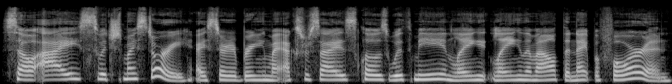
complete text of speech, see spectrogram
So I switched my story. I started bringing my exercise clothes with me and laying laying them out the night before, and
